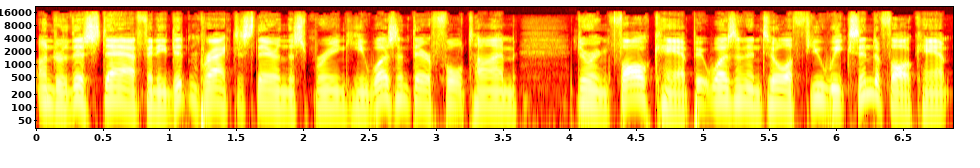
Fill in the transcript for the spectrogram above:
under this staff, and he didn't practice there in the spring. He wasn't there full time during fall camp. It wasn't until a few weeks into fall camp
